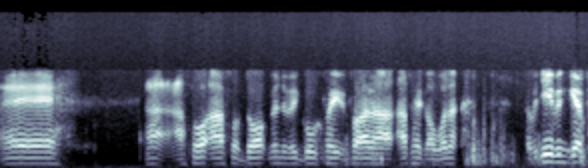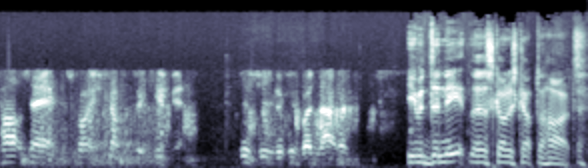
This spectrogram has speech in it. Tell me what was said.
Uh, I, I thought after Dortmund they would go quite far. I, I think they'll win it. I would even give Hearts uh, Scottish Cup a quick game, just see if they could win that one. You would donate the Scottish Cup to Hearts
